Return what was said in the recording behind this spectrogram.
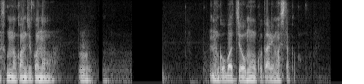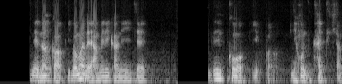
そんな感じかな。うん。なんかおばっち思うことありましたか？ね、なんか、今までアメリカにいて、で、こう、今、日本に帰ってきた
